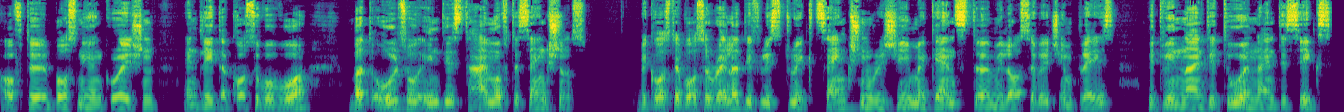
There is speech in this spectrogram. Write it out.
of the Bosnian, Croatian, and later Kosovo war, but also in this time of the sanctions. Because there was a relatively strict sanction regime against uh, Milosevic in place between 92 and 96.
